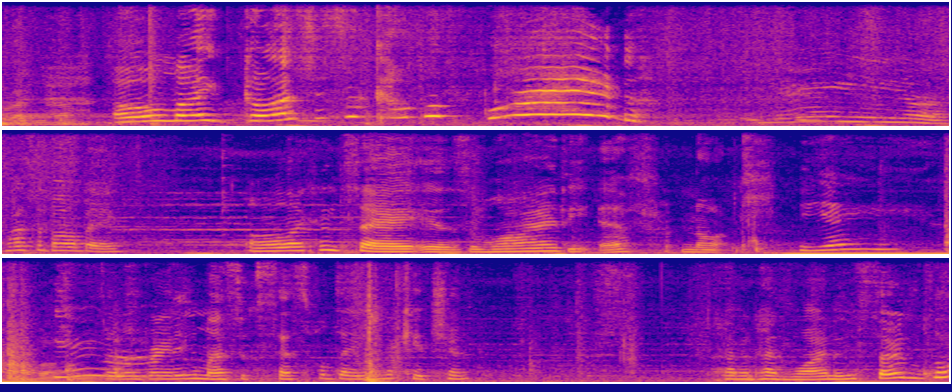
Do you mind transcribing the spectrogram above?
right now. Oh my gosh, it's a cup of wine! Yay! Where's the bottle, babe? All I can say is, why the F not? Yay! Yay! Celebrating my successful day in the kitchen. Haven't had wine in so long.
